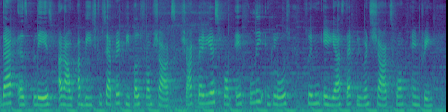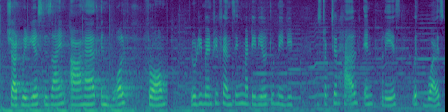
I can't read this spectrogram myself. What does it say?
that is placed around a beach to separate people from sharks. Shark barriers form a fully enclosed swimming areas that prevent sharks from entering. Shark barriers design has evolved from rudimentary fencing material to needed structure held in place with buoys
